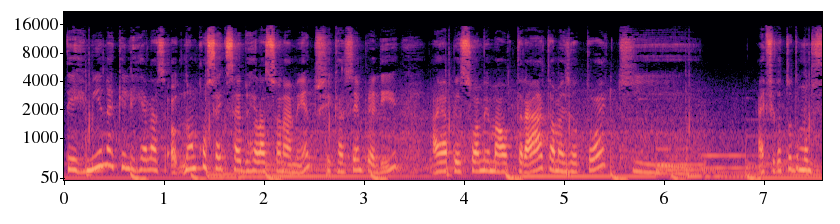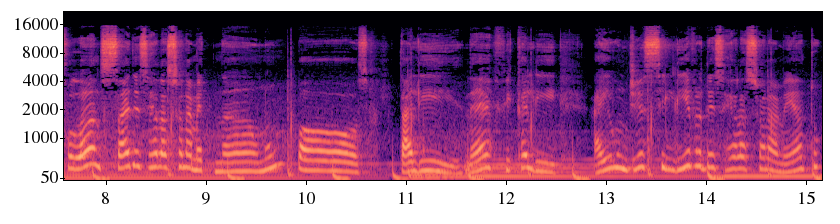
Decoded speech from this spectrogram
termina aquele relacionamento, não consegue sair do relacionamento, fica sempre ali, aí a pessoa me maltrata, mas eu tô aqui. Aí fica todo mundo fulano, sai desse relacionamento. Não, não posso. Tá ali, né? Fica ali. Aí um dia se livra desse relacionamento,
